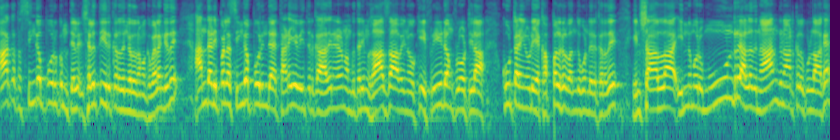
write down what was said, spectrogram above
தாக்கத்தை சிங்கப்பூருக்கும் செலுத்தி இருக்கிறதுங்கிறது நமக்கு விளங்குது. அந்த அடிப்படையில் சிங்கப்பூர் இந்த தடையை வைத்திருக்க அதே நேரம் நமக்கு தெரியும் காசாவை நோக்கி ஃப்ரீடம் ஃப்ளோட்டிலா கூட்டணியினுடைய கப்பல்கள் வந்து கொண்டிருக்கிறது. இன்ஷா அல்லா இன்னும் ஒரு மூன்று அல்லது நான்கு நாட்களுக்குள்ளாக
